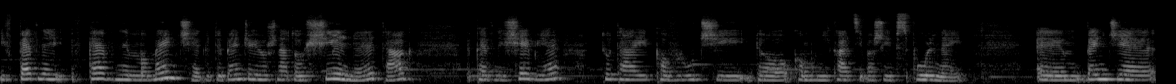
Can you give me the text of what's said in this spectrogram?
i w, pewnej, w pewnym momencie, gdy będzie już na to silny, tak, pewny siebie, tutaj powróci do komunikacji Waszej wspólnej. Będzie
